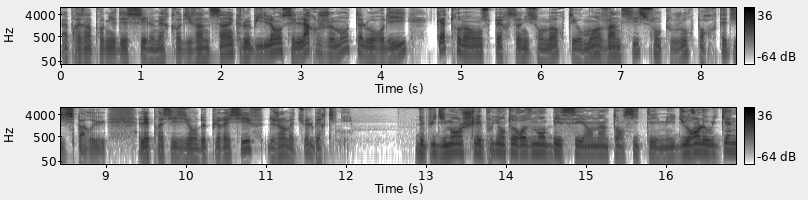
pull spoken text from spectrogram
Après un premier décès le mercredi 25, le bilan s'est largement alourdi. 91 personnes y sont mortes et au moins 26 sont toujours portées disparues. Les précisions depuis Recife de Jean-Mathieu Albertini. Depuis dimanche, les pluies ont heureusement baissé en intensité, mais durant le week-end,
